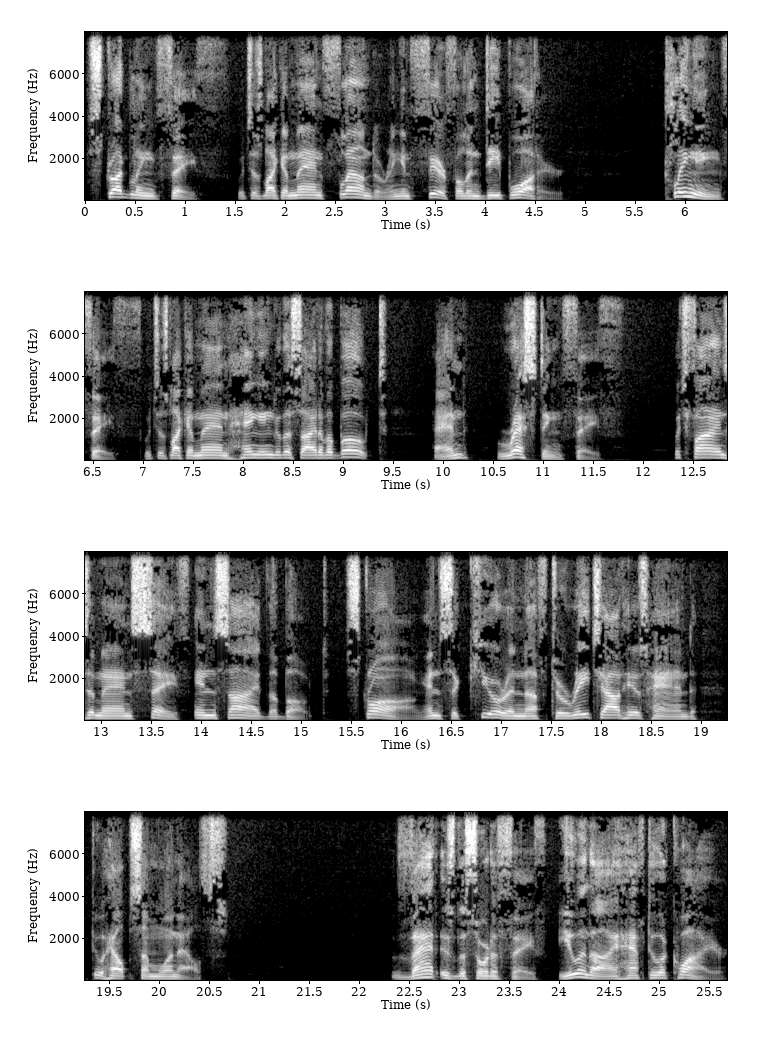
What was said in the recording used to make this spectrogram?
Struggling faith, which is like a man floundering and fearful in deep water. Clinging faith, which is like a man hanging to the side of a boat. And resting faith, which finds a man safe inside the boat, strong and secure enough to reach out his hand to help someone else. That is the sort of faith you and I have to acquire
